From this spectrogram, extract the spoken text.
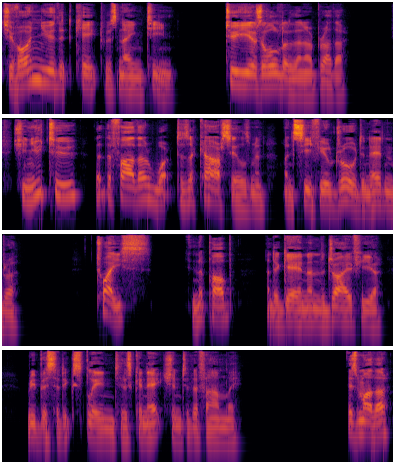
Siobhan knew that Kate was 19, two years older than her brother, she knew too that the father worked as a car salesman on Seafield Road in Edinburgh. Twice, in the pub and again on the drive here, Rebus had explained his connection to the family. His mother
